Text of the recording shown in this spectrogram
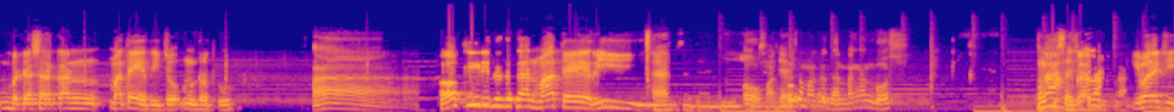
berdasarkan materi, Cuk, menurutku. Ah. Hoki ditentukan materi. Ya, bisa jadi. Oh, bisa materi jadi. sama kegantengan, Bos. Nggak, Bisa enggak jadi, lah. Pak. Gimana, Ci?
